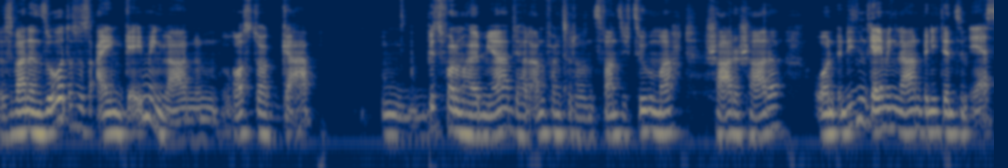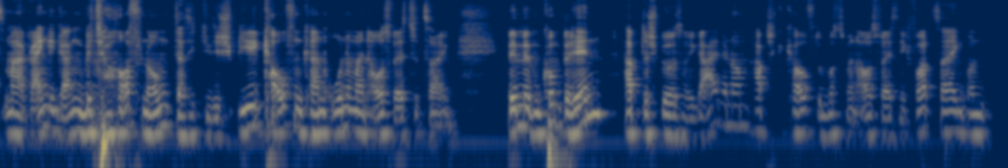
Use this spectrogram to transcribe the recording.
Es war dann so, dass es einen Gaming-Laden in Rostock gab, bis vor einem halben Jahr, der hat Anfang 2020 zugemacht. Schade, schade. Und in diesen Gaming-Laden bin ich dann zum ersten Mal reingegangen mit der Hoffnung, dass ich dieses Spiel kaufen kann, ohne meinen Ausweis zu zeigen. Bin mit einem Kumpel hin, hab das Spiel aus dem Regal genommen, hab's gekauft und musste meinen Ausweis nicht vorzeigen. Und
